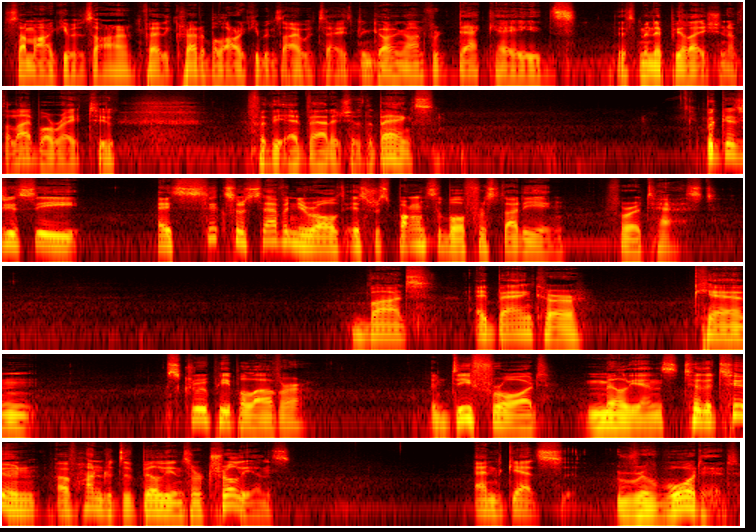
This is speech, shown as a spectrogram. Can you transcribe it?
Some arguments are fairly credible arguments, I would say. It's been going on for decades. This manipulation of the LIBOR rate to for the advantage of the banks. Because you see, a six or seven year old is responsible for studying for a test. But a banker can screw people over defraud millions to the tune of hundreds of billions or trillions and gets rewarded,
